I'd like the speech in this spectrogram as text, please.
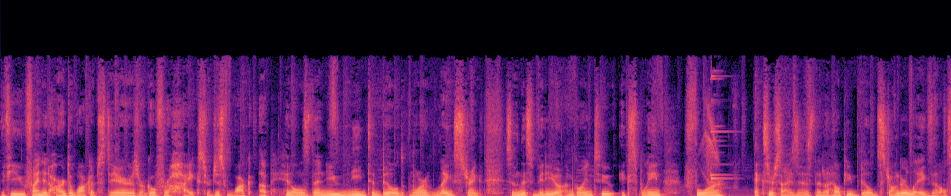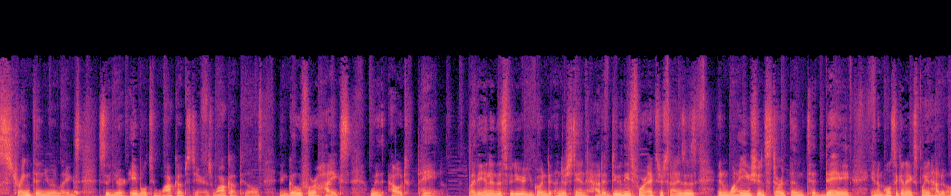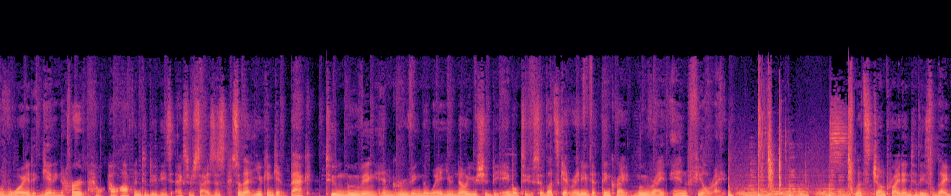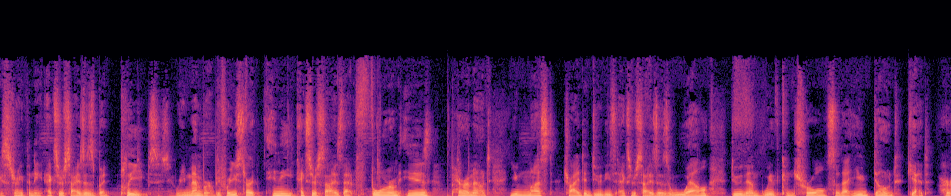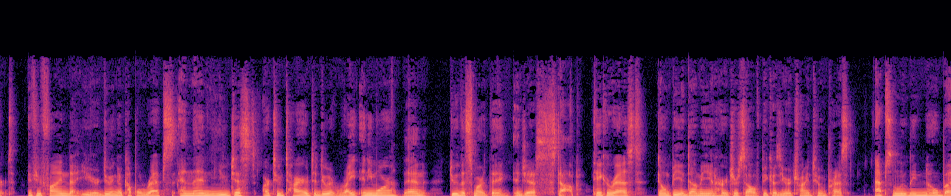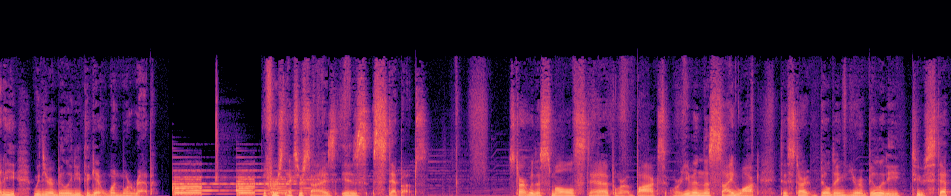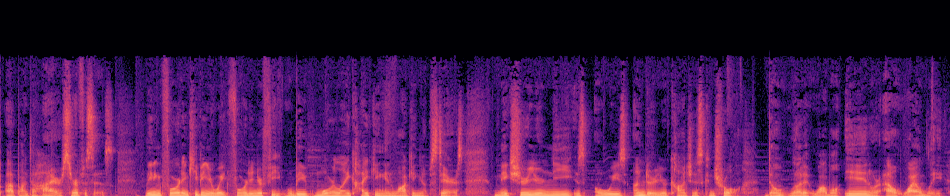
If you find it hard to walk upstairs or go for hikes or just walk up hills, then you need to build more leg strength. So in this video, I'm going to explain four exercises that'll help you build stronger legs, that'll strengthen your legs so you're able to walk upstairs, walk up hills, and go for hikes without pain. By the end of this video, you're going to understand how to do these four exercises and why you should start them today. And I'm also going to explain how to avoid getting hurt, how, how often to do these exercises so that you can get back to moving and grooving the way you know you should be able to. So let's get ready to think right, move right, and feel right. Let's jump right into these leg strengthening exercises, but please remember before you start any exercise that form is paramount. You must try to do these exercises well, do them with control so that you don't get hurt. If you find that you're doing a couple reps and then you just are too tired to do it right anymore, then do the smart thing and just stop. Take a rest. Don't be a dummy and hurt yourself because you are trying to impress absolutely nobody with your ability to get one more rep. The first exercise is step ups. Start with a small step or a box or even the sidewalk to start building your ability to step up onto higher surfaces. Leaning forward and keeping your weight forward in your feet will be more like hiking and walking upstairs. Make sure your knee is always under your conscious control. Don't let it wobble in or out wildly.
